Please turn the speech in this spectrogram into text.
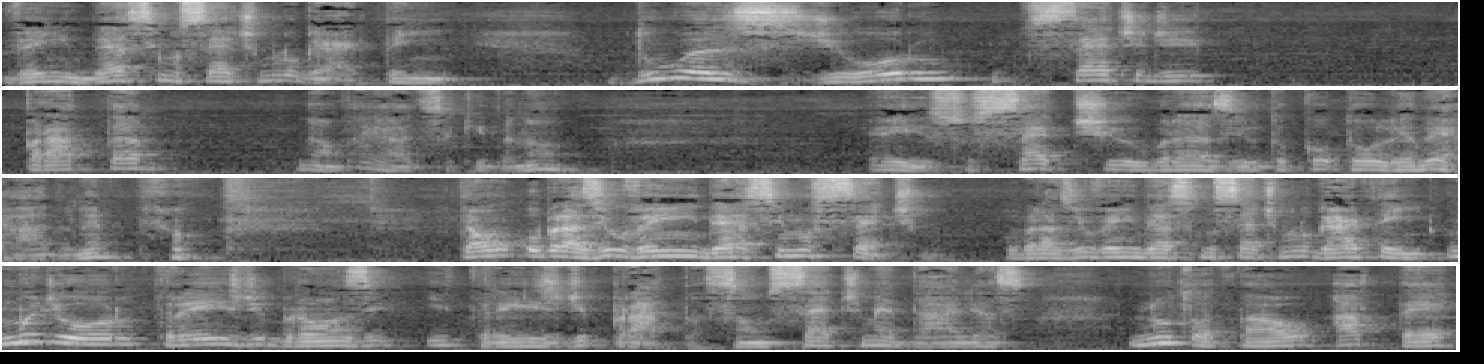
vem em 17 lugar. Tem duas de ouro, sete de prata. Não, tá errado isso aqui, tá não? É isso, 7 o Brasil, estou lendo errado, né? Então o Brasil vem em 17. O Brasil vem em 17 lugar, tem uma de ouro, três de bronze e três de prata. São sete medalhas no total até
